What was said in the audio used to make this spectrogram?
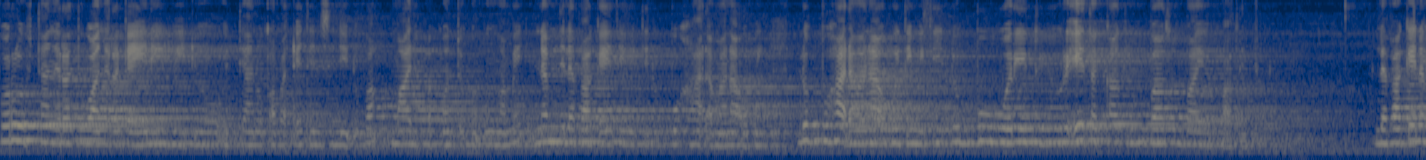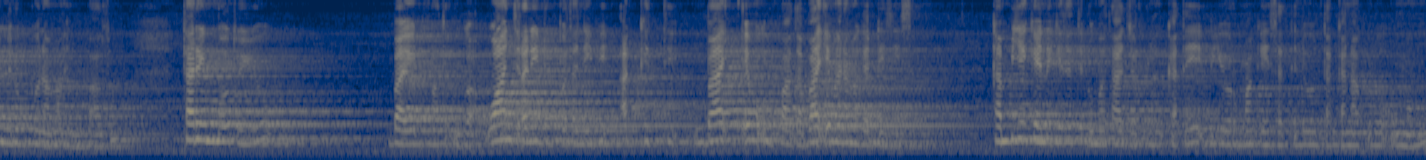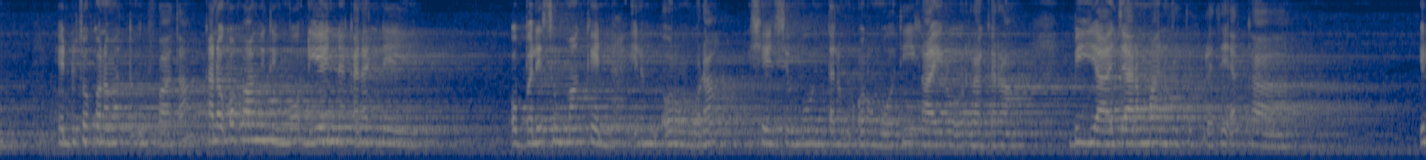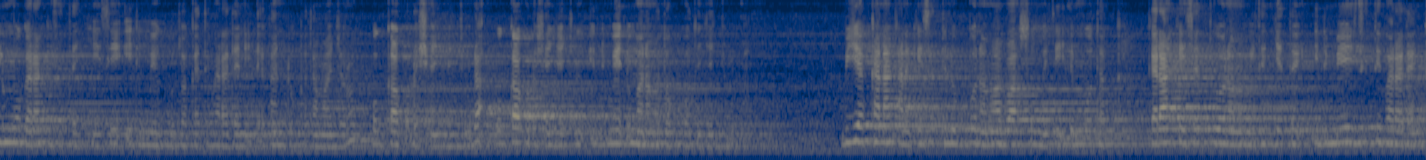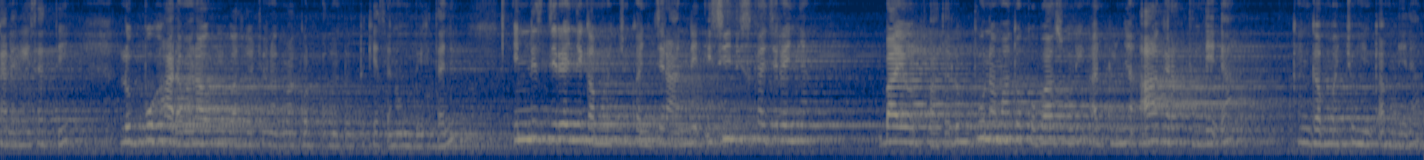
Boruu iftaan irratti waan irra ga'eenii viidiyoo itti aanu qabadheetiin isinii dhufa maaliif akka wanti kun uumame namni lafaa ka'eetii miti lubbuu haadha manaa ofii lubbuu haadha manaa ofiitii miti lubbuu wariitu yoo re'ee takkaatu baasuun baay'ee ulfaata jechuudha. Lafaa ka'ee namni lubbuu namaa hin baasu tarii mootuyyuu baay'ee ulfaata dhugaa waan jedhanii dubbatanii fi akkitti baay'ee ulfaata baay'ee nama gaddisiisa. Kan biyya keenya keessatti dhumataa jiru hanqatee biyya ormaa keessatti illee wanta akkanaa kun uumamu hedduu tokko namatti ulfaata. Kana qofaa miti immoo dhiyeenya kanallee obboleessummaan keenya ilmi Oromoodha. Isheenis immoo intala Oromooti kaayiroo irraa gara biyya jaarmaanitti fudhatee akka ilmoo garaa keessatti ajjeesee ilmee guutuu akka itti faradanidha kan dubbatamaa jiru. Waggaa kudha shan jechuudha. Waggaa kudha shan jechuun ilmee dhuma nama tokkooti jechuudha. Biyya akkanaa kana keessatti lubbuu namaa baasuu miti ilmoo takka garaa keessatti yoo nama miite jette ilmee sitti faradan kana keessatti lubbuu haadha manaa ofii baasuu jechuun akkuma akka ulfaatu hundumtu keessa nuun beektani. Innis jireenya gammachuu kan jiraanne isiinis ka jireenya baay'ee ulfaata. Lubbuu namaa tokko baasuun addunyaa agaratti illeedha kan gammachuu hin qabnedha.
